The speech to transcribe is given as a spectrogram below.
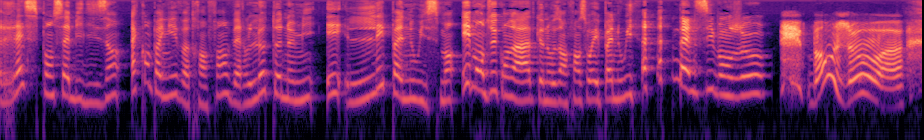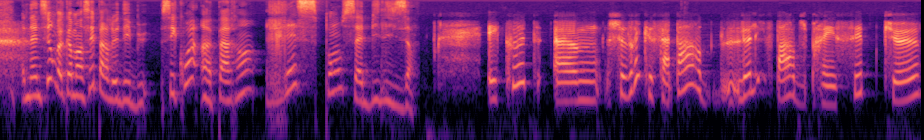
responsabilisant, accompagner votre enfant vers l'autonomie et l'épanouissement. Et mon Dieu qu'on a hâte que nos enfants soient épanouis. Nancy, bonjour. Bonjour. Nancy, on va commencer par le début. C'est quoi un parent responsabilisant? Écoute, euh, je dirais que ça part, le livre part du principe que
